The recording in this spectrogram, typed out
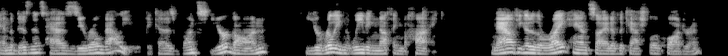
And the business has zero value because once you're gone, you're really leaving nothing behind. Now, if you go to the right hand side of the cash flow quadrant,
